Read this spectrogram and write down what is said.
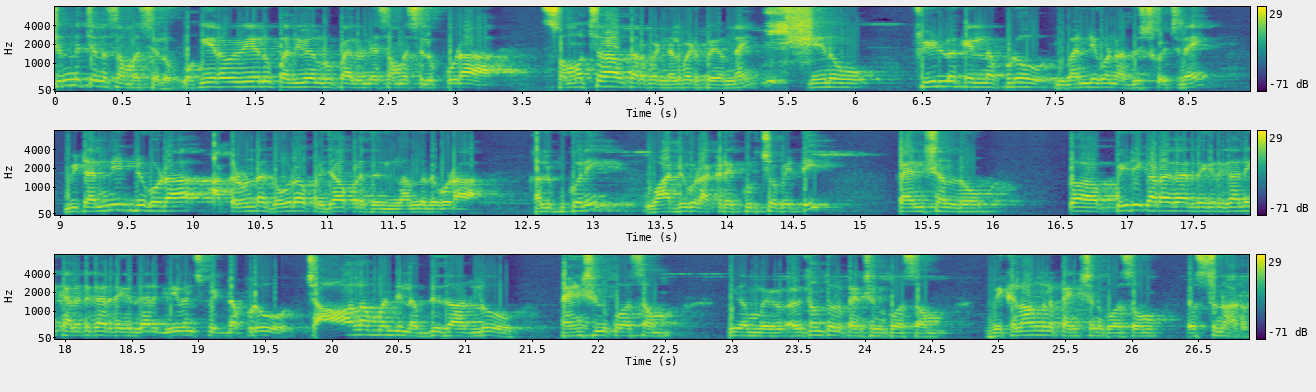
చిన్న చిన్న సమస్యలు ఒక ఇరవై వేలు పదివేల రూపాయలు ఉండే సమస్యలు కూడా సంవత్సరాల తరబడి నిలబడిపోయి ఉన్నాయి. నేను ఫీల్డ్లోకి వెళ్ళినప్పుడు ఇవన్నీ కూడా నా దృష్టికి వచ్చినాయి. వీటన్నిటిని కూడా అక్కడున్న గౌరవ ప్రజాప్రతినిధులందరూ కూడా కలుపుకొని వాటిని కూడా అక్కడే కూర్చోబెట్టి పెన్షన్లు పీడీ కడా గారి దగ్గర కానీ కలెక్టర్ గారి దగ్గర కానీ గ్రీవెన్స్ పెట్టినప్పుడు చాలా మంది లబ్ధిదారులు పెన్షన్ కోసం వితంతుల పెన్షన్ కోసం వికలాంగుల పెన్షన్ కోసం వస్తున్నారు.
